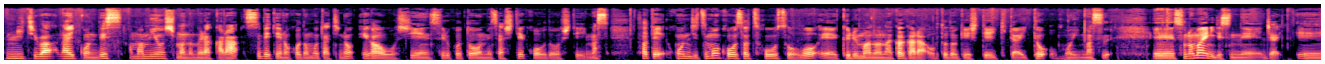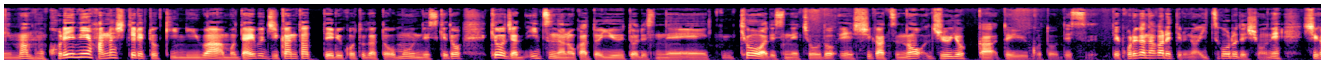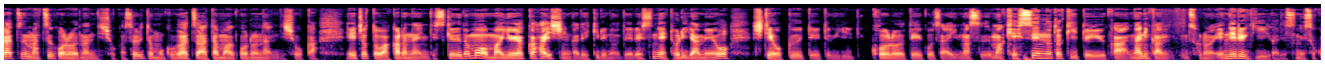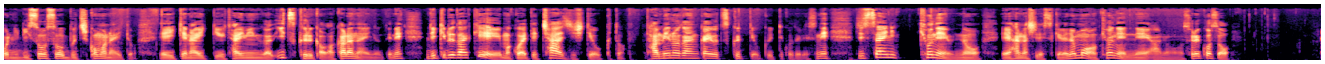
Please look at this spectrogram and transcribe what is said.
こんにちは、ライコンです。奄美大島の村からすべての子供たちの笑顔を支援することを目指して行動しています。さて、本日も考察放送を、えー、車の中からお届けしていきたいと思います。えー、その前にですね、じゃあ、えー、まあもうこれね、話してる時にはもうだいぶ時間経っていることだと思うんですけど、今日じゃいつなのかというとですね、え今日はですね、ちょうど、え4月の14日ということです。で、これが流れてるのはいつ頃でしょうね。4月末頃なんでしょうか？それとも5月頭頃なんでしょうか？えちょっとわからないんですけれども、まあ、予約配信ができるのでですね、取りだめをしておくというところでございます。まあ、決戦の時というか、何かそのエネルギーがですね、そこにリソースをぶち込まないといけないっていうタイミングがいつ来るかわからないのでね、できるだけ、まあ、こうやってチャージしておくと、ための段階を作っておくってことですね。実際に去年の話ですけれども、去年ね、あの、それこそ、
